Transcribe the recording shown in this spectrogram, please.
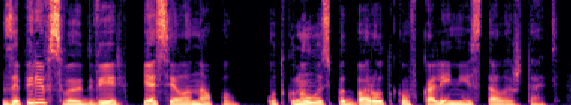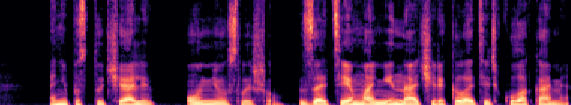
Заперев свою дверь, я села на пол, уткнулась подбородком в колени и стала ждать. Они постучали, он не услышал. Затем они начали колотить кулаками.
